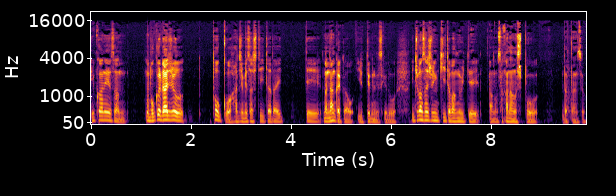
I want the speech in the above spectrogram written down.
ゆか姉さん、まあ、僕ラジオトークを始めさせていただいて。まあ、何回か言ってるんですけど一番最初に聞いた番組って「あの魚のしっぽ」だったんですよ。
